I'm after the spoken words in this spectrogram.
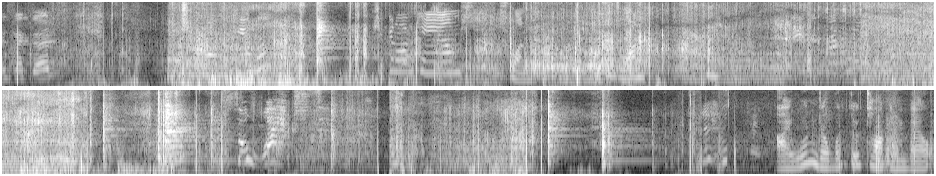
Is that good? Chicken on camera? Chicken on cams. This one. This one. So waxed. I wonder what they're talking about.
